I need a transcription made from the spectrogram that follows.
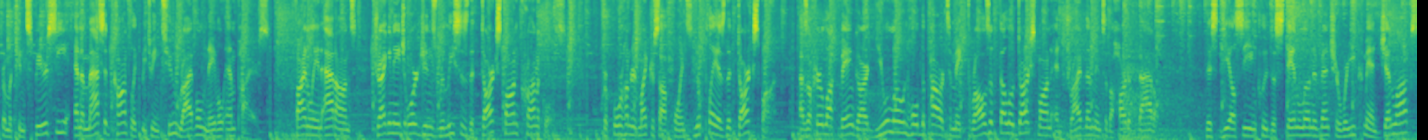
from a conspiracy and a massive conflict between two rival naval empires. Finally, in add ons, Dragon Age Origins releases the Darkspawn Chronicles. For 400 Microsoft points, you'll play as the Darkspawn. As a Hurlock Vanguard, you alone hold the power to make thralls of fellow Darkspawn and drive them into the heart of battle. This DLC includes a standalone adventure where you command Genlocks,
